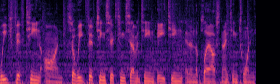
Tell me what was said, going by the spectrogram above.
week 15 on. So week 15, 16, 17, 18, and then the playoffs 19, 20.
